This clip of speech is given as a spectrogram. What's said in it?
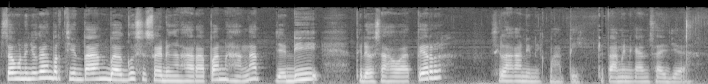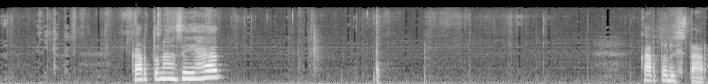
So menunjukkan percintaan bagus sesuai dengan harapan hangat, jadi tidak usah khawatir, silahkan dinikmati. Kita aminkan saja. Kartu nasihat Kartu The Star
